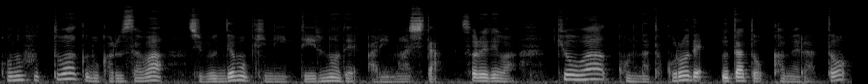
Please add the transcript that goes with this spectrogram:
このフットワークの軽さは自分でも気に入っているのでありました。それでは今日はこんなところで歌とカメラと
